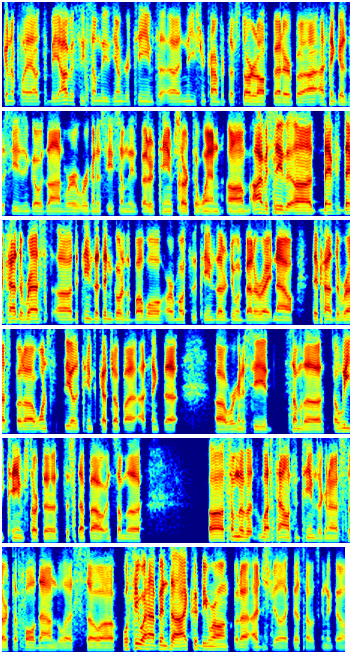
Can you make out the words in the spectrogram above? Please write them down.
gonna play out to be obviously some of these younger teams uh, in the Eastern Conference have started off better, but I, I, think as the season goes on, we're, we're gonna see some of these better teams start to win. Um, obviously uh, they've they've had the rest. Uh, the teams that didn't go to the bubble, or most of the teams that are doing better right now, they've had the rest. But uh, once the other teams catch up, I, I think that uh, we're gonna see some of the elite teams start to to step out, and some of the uh, some of the less talented teams are going to start to fall down the list. So uh, we'll see what happens. I could be wrong, but I, I just feel like that's how it's going to go.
